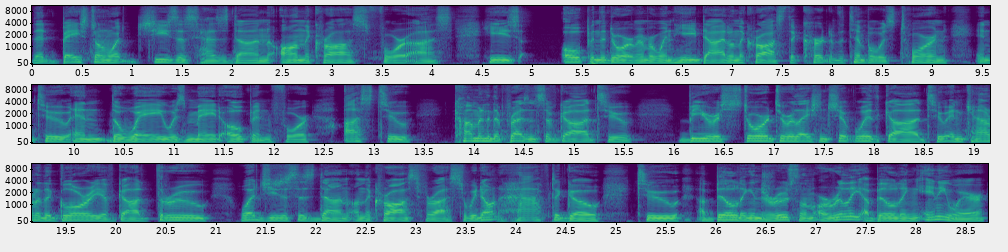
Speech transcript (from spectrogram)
that based on what Jesus has done on the cross for us, he's opened the door. Remember when he died on the cross, the curtain of the temple was torn in two and the way was made open for us to come into the presence of God to be restored to relationship with God, to encounter the glory of God through what Jesus has done on the cross for us. So we don't have to go to a building in Jerusalem or really a building anywhere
